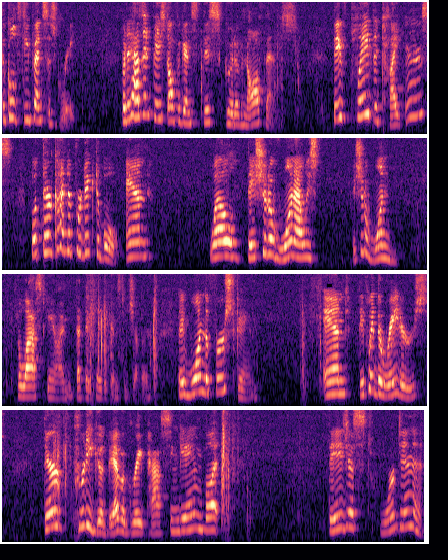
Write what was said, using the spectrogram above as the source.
The Colts defense is great, but it hasn't faced off against this good of an offense. They've played the Titans, but they're kind of predictable, and well, they should have won at least. They should have won the last game that they played against each other. They won the first game, and they played the Raiders. They're pretty good. They have a great passing game, but they just weren't in it.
